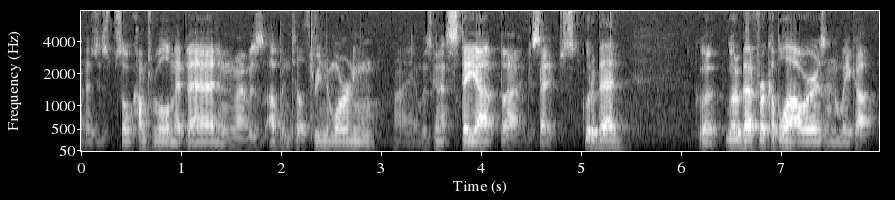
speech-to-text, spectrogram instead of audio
I was just so comfortable in my bed and I was up until 3 in the morning. I was going to stay up, but I decided to just go to bed go, go to bed for a couple hours and wake up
